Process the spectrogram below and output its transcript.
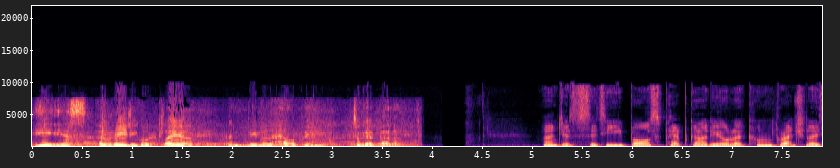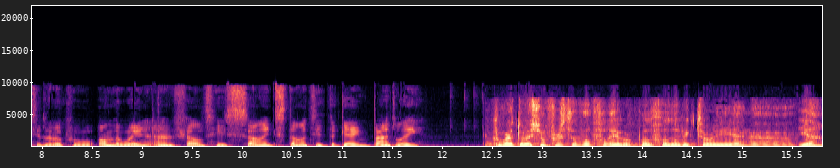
He is a really good player and we will help him to get better. Manchester City boss Pep Guardiola congratulated Liverpool on the win and felt his side started the game badly. Congratulations, first of all, for Liverpool for the victory. And uh, yeah,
